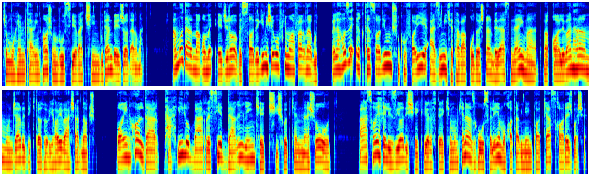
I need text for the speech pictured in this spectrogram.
که مهمترین هاشون روسیه و چین بودن به اجرا در اومد. اما در مقام اجرا به سادگی میشه گفت که موفق نبود. به لحاظ اقتصادی اون شکوفایی عظیمی که توقع داشتن به دست نیومد و غالبا هم منجر به دیکتاتوری های وحشتناک شد. با این حال در تحلیل و بررسی دقیق این که چی شد که نشد بحث های خیلی زیادی شکل گرفته که ممکنه از حوصله مخاطبین این پادکست خارج باشه.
